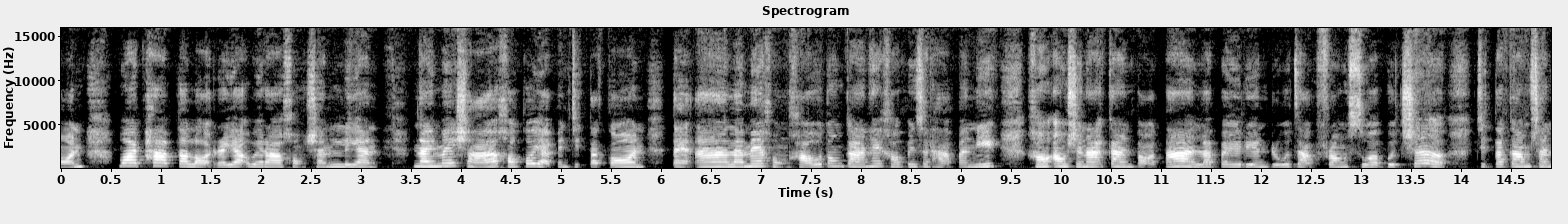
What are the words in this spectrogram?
อน วาดภาพตลอดระยะเวลาของชั้นเรียน ในไม่ช้าเขาก็อยากเป็นจิตรกร แต่อาและแม่ของเขาต้องการให้เขาเป็นสถาปนิก เขาเอาชนะการต่อต้านและไปเรียนรู้จากฟรองซัวบูเชอร์ จิตรกรรมชั้น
